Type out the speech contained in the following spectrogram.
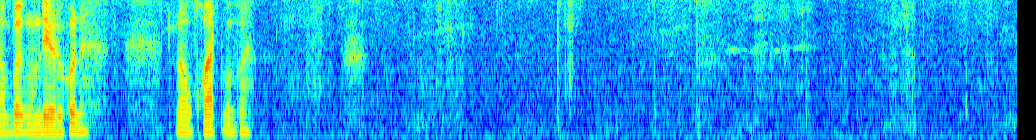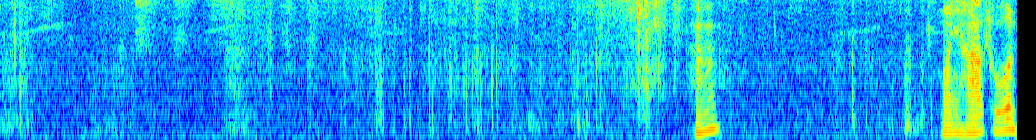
มาเบิ้งมันเดียวทุกคนนะลองควัดมันก่ ไม่หักทุกคน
